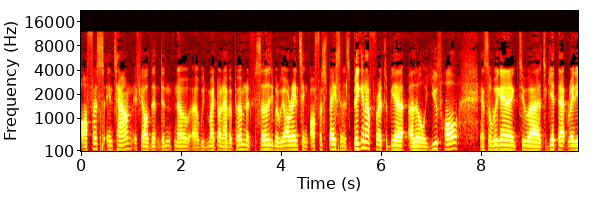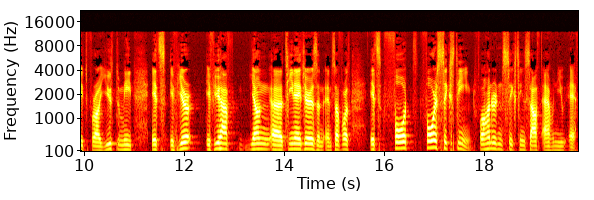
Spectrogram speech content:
office in town. If y'all didn't, didn't know, uh, we might not have a permanent facility, but we are renting office space, and it's big enough for it to be a, a little youth hall. And so we're going to uh, to get that ready for our youth to meet. It's if you're if you have young uh, teenagers and, and so forth, it's four, 416, 416 South Avenue F.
